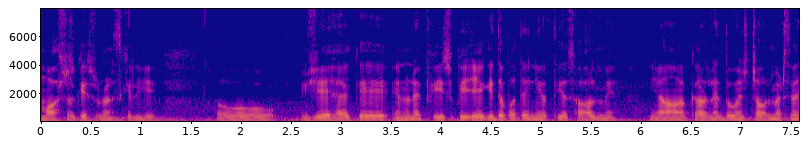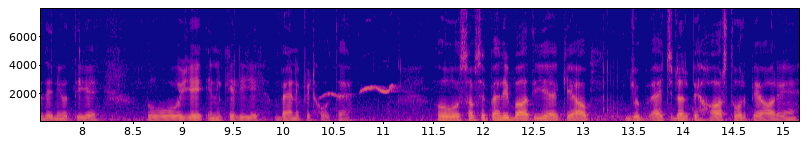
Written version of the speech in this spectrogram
मास्टर्स के स्टूडेंट्स के लिए। तो ये है कि इन्होंने फ़ीस भी एक ही दफ़ा देनी होती है साल में यहाँ कर लें दो इंस्टॉलमेंट्स में देनी होती है तो ये इनके लिए बेनिफिट होता है। तो सबसे पहली बात यह है कि आप जो बैचलर पे ख़ास तौर पे आ रहे हैं,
